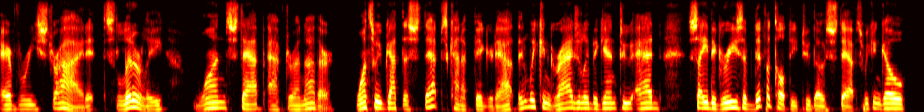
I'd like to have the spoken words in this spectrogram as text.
Every Stride. It's literally one step after another. Once we've got the steps kind of figured out, then we can gradually begin to add, say, degrees of difficulty to those steps. We can go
